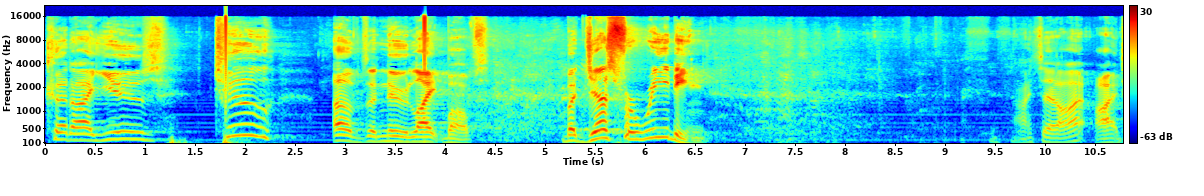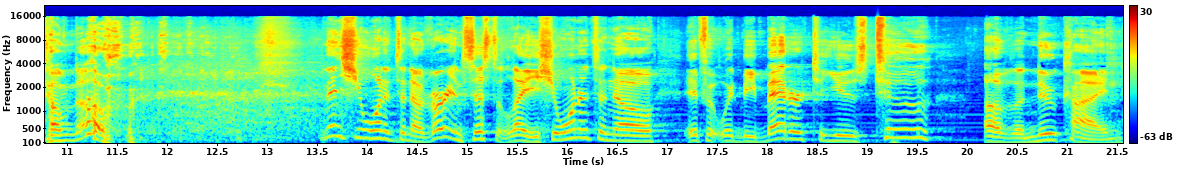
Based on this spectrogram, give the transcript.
Could I use two of the new light bulbs, but just for reading? I said, I, I don't know. then she wanted to know, very insistent lady, she wanted to know if it would be better to use two of the new kind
